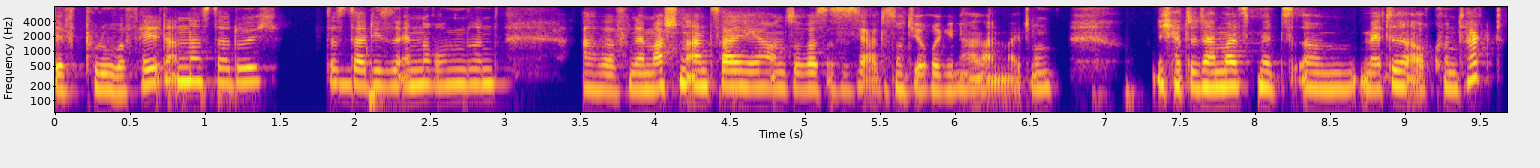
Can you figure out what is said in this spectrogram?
der Pullover fällt anders dadurch, dass da diese Änderungen sind. Aber von der Maschenanzahl her und sowas ist es ja alles noch die Originalanleitung. Ich hatte damals mit ähm, Mette auch Kontakt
